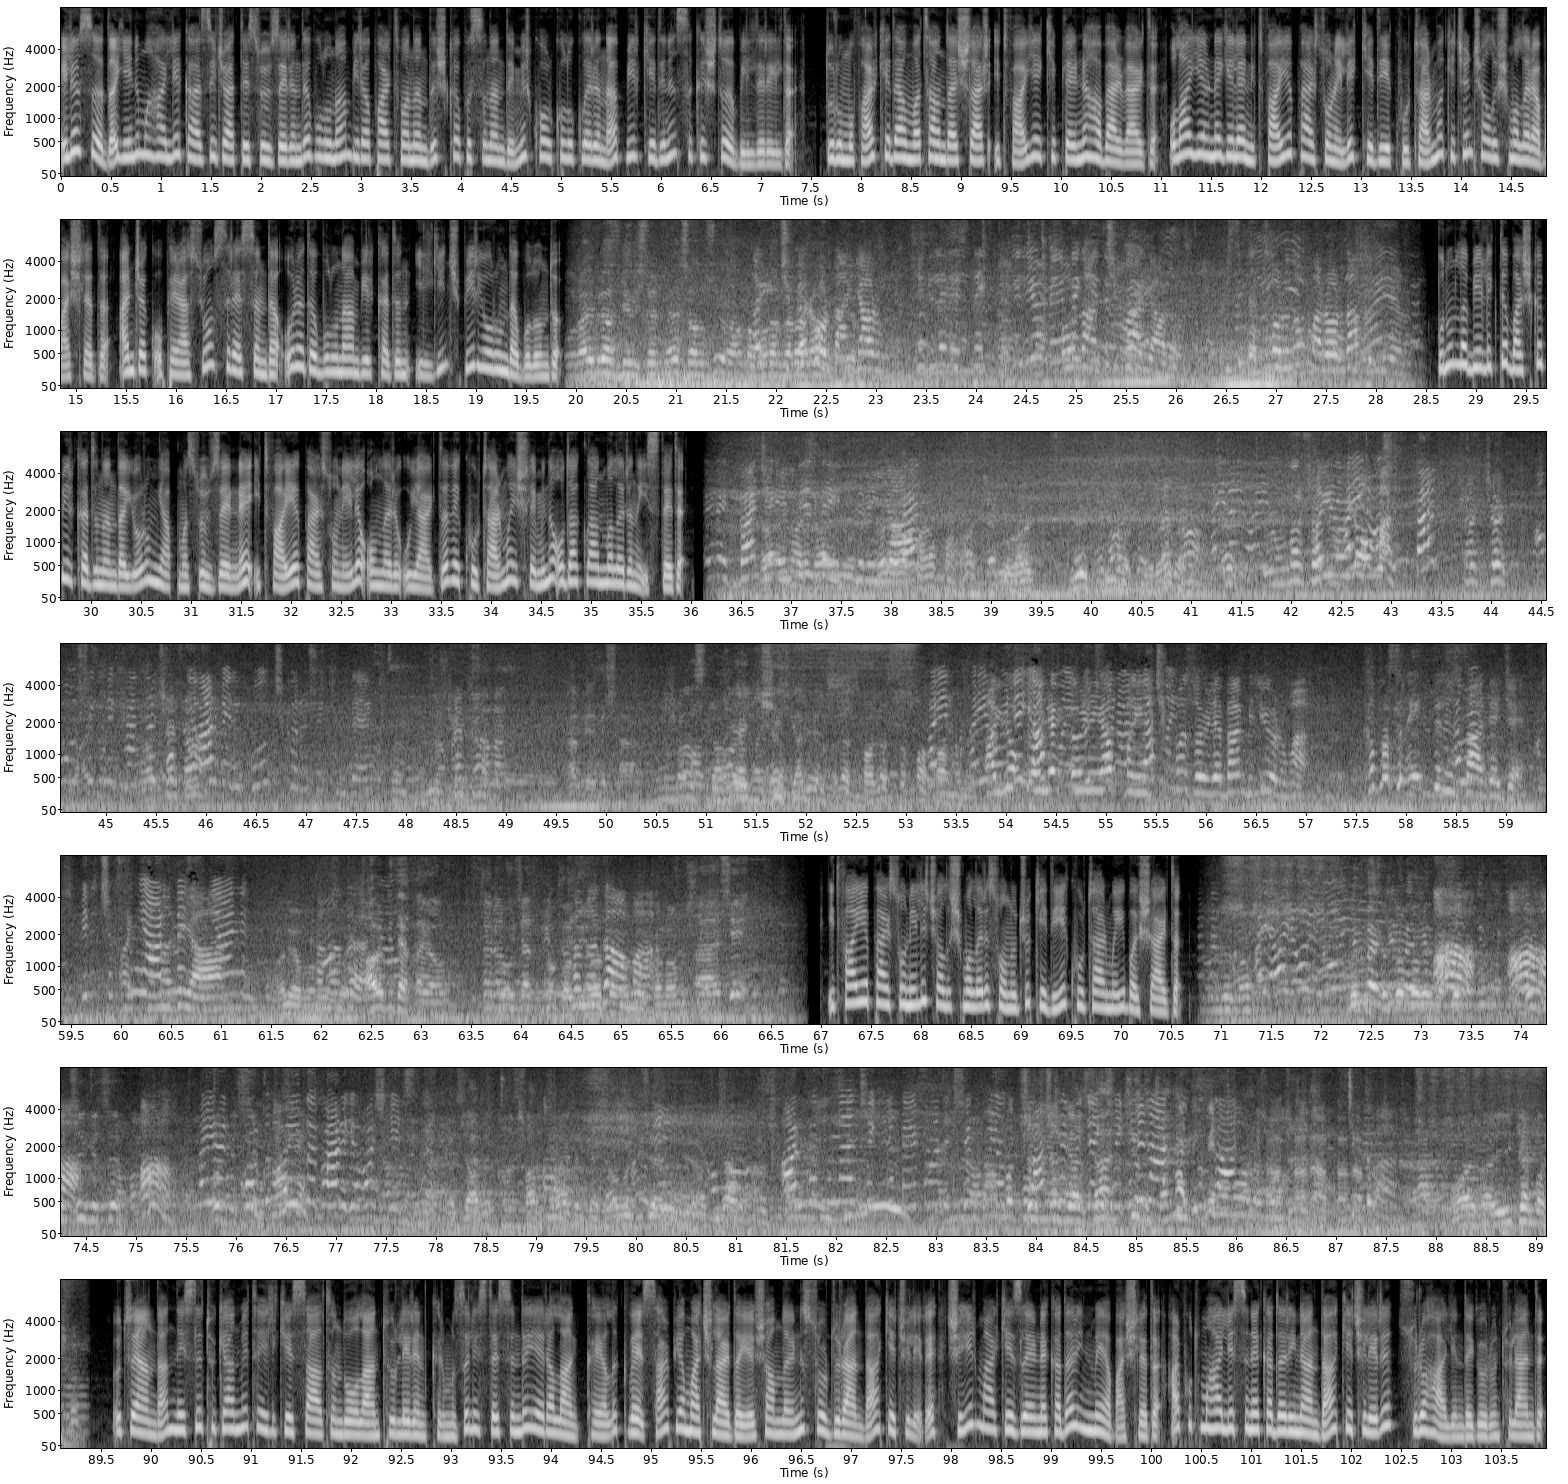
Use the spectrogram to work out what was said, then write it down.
Elazığ'da Yeni Mahalle Gazi Caddesi üzerinde bulunan bir apartmanın dış kapısının demir korkuluklarına bir kedinin sıkıştığı bildirildi. Durumu fark eden vatandaşlar itfaiye ekiplerine haber verdi. Olay yerine gelen itfaiye personeli kediyi kurtarmak için çalışmalara başladı. Ancak operasyon sırasında orada bulunan bir kadın ilginç bir yorumda bulundu. Orayı biraz genişletmeye çalışıyor ama Hayır ona çıkar oradan yavrum. Kediler esnek. Biliyorum benim de Oradan kedim çıkar var. yavrum. Bizim de torunum var oradan biliyorum. Bununla birlikte başka bir kadının da yorum yapması üzerine itfaiye personeli onları uyardı ve kurtarma işlemine odaklanmalarını istedi. Evet bence elinizle ittirin ya. Öyle mi? Hayır hayır. Hayır öyle Hayır olmaz. ben ama o şekilde kendine çok zarar verir. Kolu çıkar o şekilde. Biraz fazla sıkma Hayır hayır Ay öyle yok öyle, yapmayın. öyle yapmayın. Çıkmaz öyle ben biliyorum ha. Kafasını ittirin sadece. Biri çıksın Ay, yardım kanadı etsin ya. yani. Alo bunu. Kanadı. Abi bir dakika ya. Sana uçak bir Kanadı ama. Kanamış. Ee, şey İtfaiye personeli çalışmaları sonucu kediyi kurtarmayı başardı. Ay ay ay ay. Girme girme girme. Aa, aa, gitsin. aa. Hayır korkutmayın da bari yavaş geçsin. Ecabet güzel. Arkasından çekilin beyefendi çıkmıyor. Uçak kesecek. Çekilin arkasından. Vay be iyiyken başka. Öte yandan nesli tükenme tehlikesi altında olan türlerin kırmızı listesinde yer alan kayalık ve sarp yamaçlarda yaşamlarını sürdüren dağ keçileri şehir merkezlerine kadar inmeye başladı. Harput mahallesine kadar inen dağ keçileri sürü halinde görüntülendi.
